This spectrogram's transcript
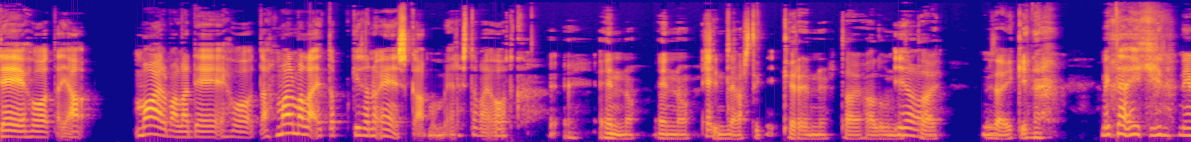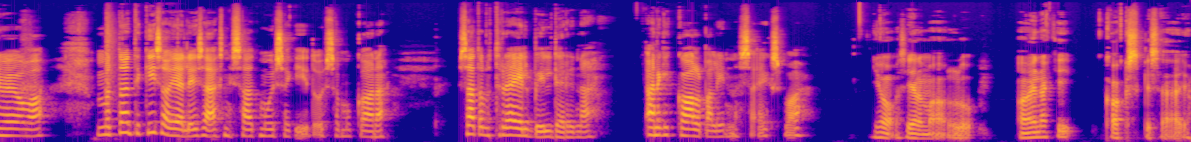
DH ja maailmalla DH. Maailmalla et ole kisannut enskaan mun mielestä, vai ootko? En ole. En ole et. sinne asti kerennyt tai halunnut Joo. tai mitä ikinä. Mitä ikinä, nimenomaan. Mutta noiden kisojen lisäksi niin sä oot muissakin jutuissa mukana. Sä oot ollut trailbuilderinä, ainakin Kalpalinnassa, eikö vaan? Joo, siellä mä oon ollut ainakin kaksi kesää jo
